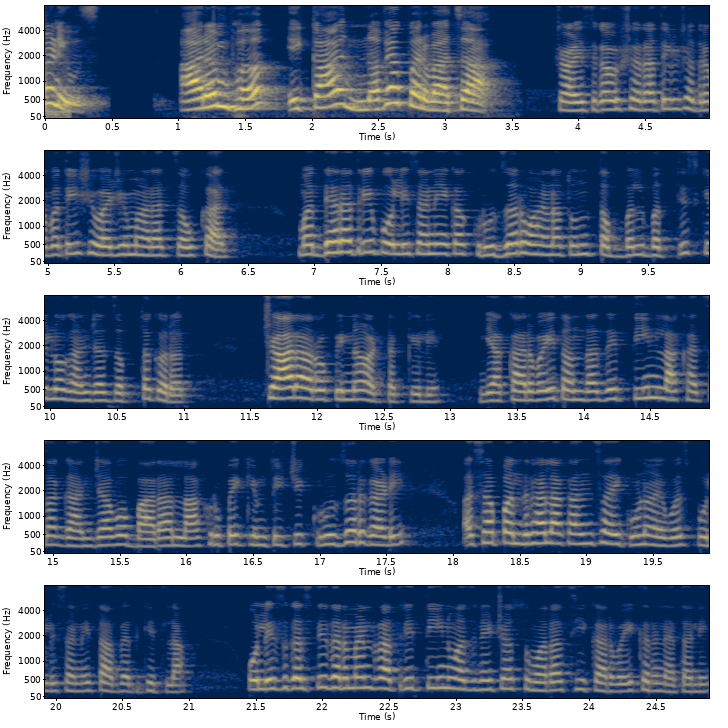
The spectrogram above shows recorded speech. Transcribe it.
न्यूज. आरंभ एका नव्या पर्वाचा. चाळीसगाव शहरातील छत्रपती शिवाजी महाराज चौकात मध्यरात्री पोलिसांनी एका क्रुझर वाहनातून तब्बल बत्तीस किलो गांजा जप्त करत चार आरोपींना अटक केली. या कारवाईत अंदाजे तीन लाखाचा गांजा व बारा लाख रुपये किमतीची क्रुझर गाडी असा पंधरा लाखांचा एकूण ऐवज पोलिसांनी ताब्यात घेतला. पोलीस गस्ती दरम्यान रात्री तीन वाजण्याच्या सुमारास ही कारवाई करण्यात आली.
